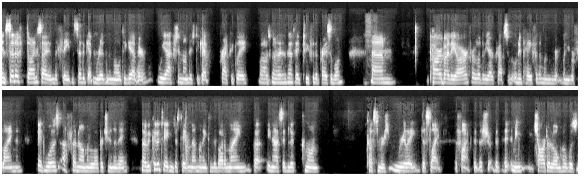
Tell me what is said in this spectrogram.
instead of downsizing the fleet, instead of getting rid of them all together, we actually managed to get practically, well, I was going to, say two for the price of one. Um, power by the hour for a lot of the aircraft, so we only pay for them when, when you were flying them. It was a phenomenal opportunity. Now, we could have taken just taken that money to the bottom line, but, you know, I said, look, come on, customers really dislike the fact that the, the I mean, charter long haul was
